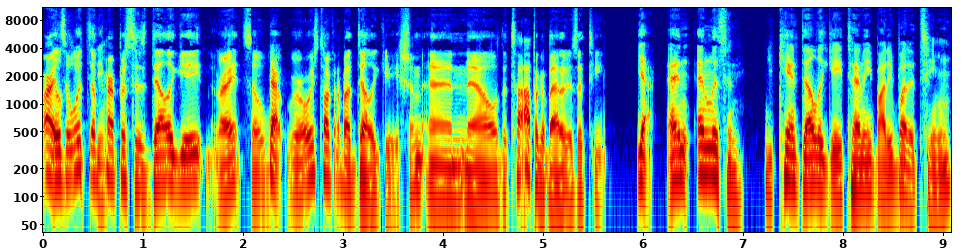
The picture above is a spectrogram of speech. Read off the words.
All right. So what the team. purpose is delegate, right? So Yeah. we're always talking about delegation, and now the topic about it is a team. Yeah. And, and listen, you can't delegate to anybody but a team.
